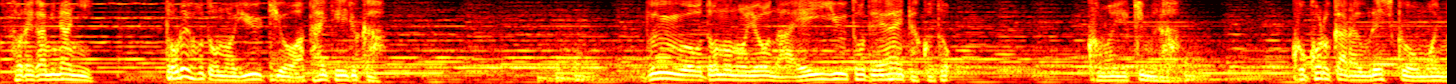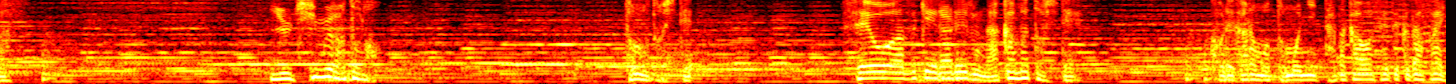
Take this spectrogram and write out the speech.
それが皆にどれほどの勇気を与えているか。文王殿のような英雄と出会えたこと。この雪村心から嬉しく思います。雪村殿。友として背を預けられる仲間としてこれからも共に戦わせてください。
